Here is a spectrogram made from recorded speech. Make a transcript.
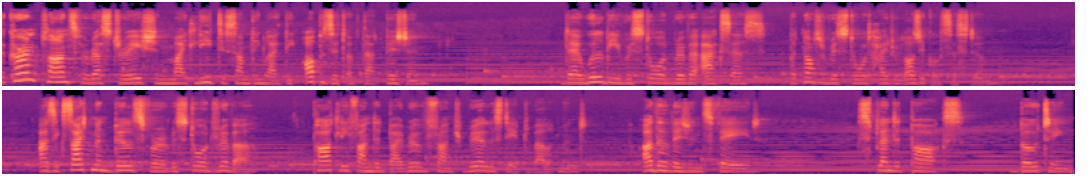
The current plans for restoration might lead to something like the opposite of that vision. There will be restored river access, but not a restored hydrological system. As excitement builds for a restored river, partly funded by riverfront real estate development, other visions fade. Splendid parks, boating,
